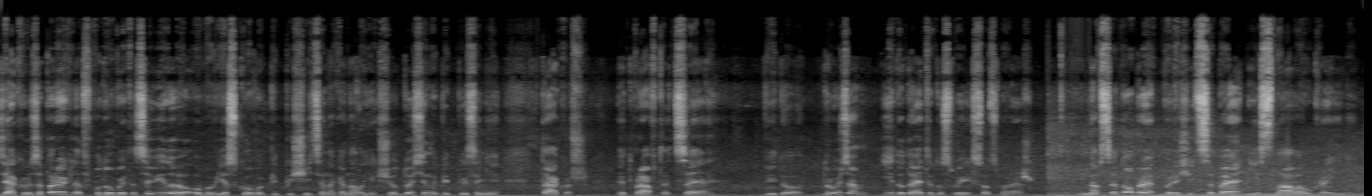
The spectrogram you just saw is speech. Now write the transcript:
Дякую за перегляд. Вподобайте це відео. Обов'язково підпишіться на канал, якщо досі не підписані. Також відправте це відео друзям і додайте до своїх соцмереж. На все добре, бережіть себе і слава Україні!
